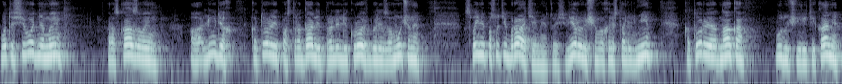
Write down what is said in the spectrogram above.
Вот и сегодня мы рассказываем о людях, которые пострадали, пролили кровь, были замучены своими, по сути, братьями, то есть верующими во Христа людьми, которые, однако, будучи еретиками,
